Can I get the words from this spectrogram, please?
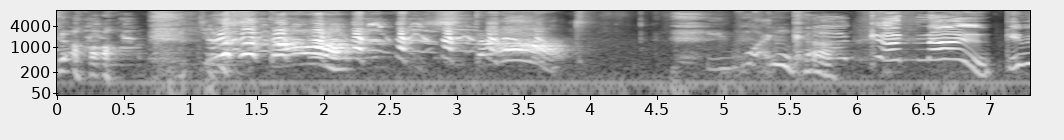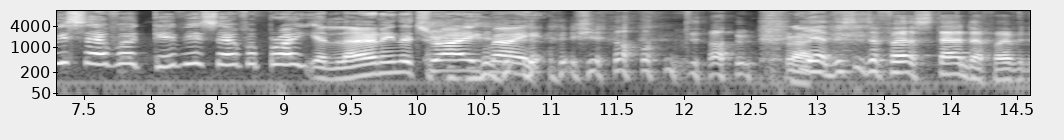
stop. Just stop. Stop. You wanker. Oh, God no! Give yourself a give yourself a break. You're learning the trade, mate. oh, no. Right. Yeah, this is the first stand up I ever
